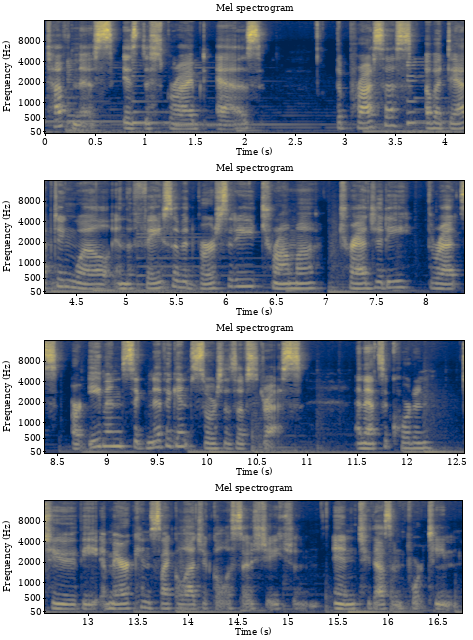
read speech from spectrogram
toughness is described as the process of adapting well in the face of adversity, trauma, tragedy, threats, or even significant sources of stress. And that's according to the American Psychological Association in 2014.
